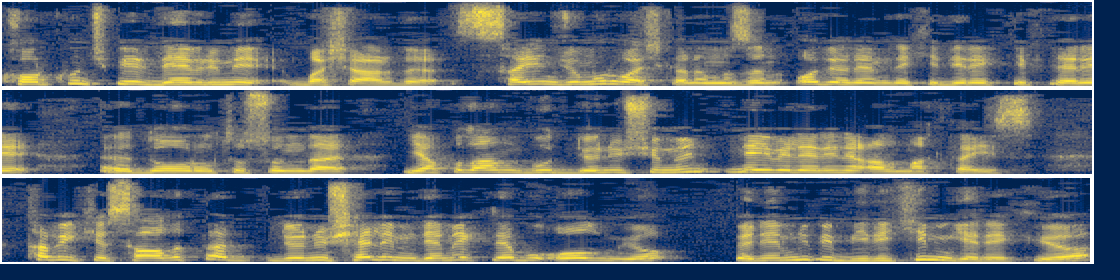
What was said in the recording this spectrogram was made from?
korkunç bir devrimi başardı. Sayın Cumhurbaşkanımızın o dönemdeki direktifleri e, doğrultusunda yapılan bu dönüşümün meyvelerini almaktayız. Tabii ki sağlıkta dönüşelim demekle bu olmuyor. Önemli bir birikim gerekiyor.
